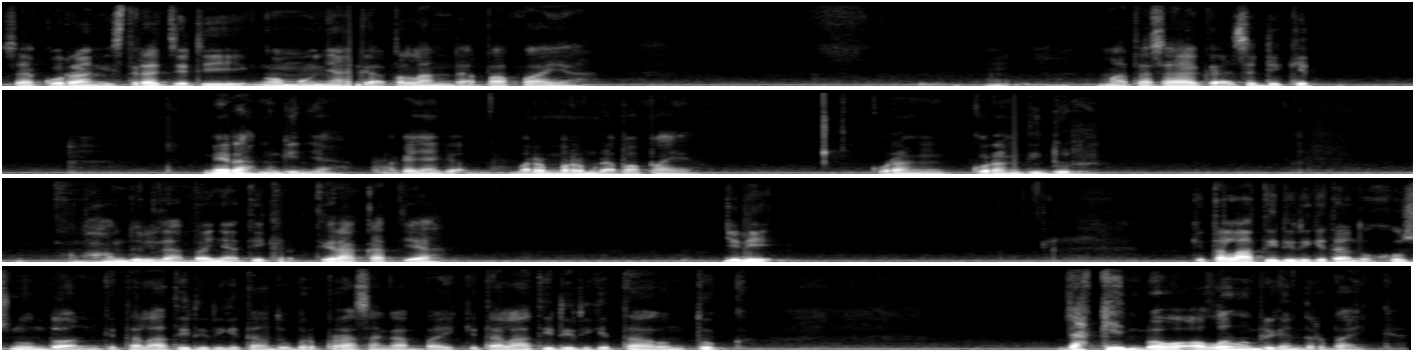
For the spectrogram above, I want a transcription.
saya kurang istirahat jadi ngomongnya agak pelan, tidak apa-apa ya. Mata saya agak sedikit merah mungkin ya makanya agak merem-merem tidak apa-apa ya. Kurang kurang tidur. Alhamdulillah banyak tirakat ya. Jadi kita latih diri kita untuk husnudon kita latih diri kita untuk berprasangka baik kita latih diri kita untuk yakin bahwa Allah memberikan terbaik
